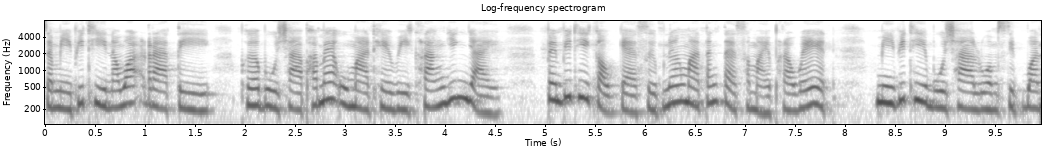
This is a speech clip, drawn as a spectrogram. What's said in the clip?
จะมีพิธีนวราตรีเพื่อบูชาพระแม่อุมาเทวีครั้งยิ่งใหญ่เป็นพิธีเก่าแก่สืบเนื่องมาตั้งแต่สมัยพระเวท มีพิธีบูชารวม 10 วัน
